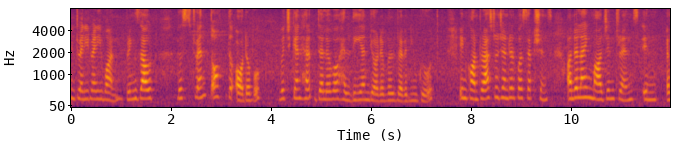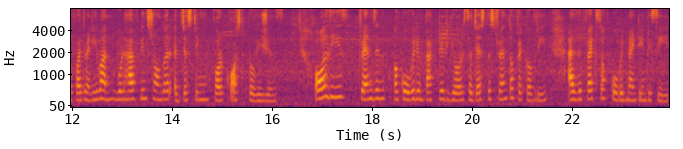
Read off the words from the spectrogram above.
In 2021 brings out the strength of the order book which can help deliver healthy and durable revenue growth in contrast to general perceptions, underlying margin trends in FY21 would have been stronger adjusting for cost provisions. All these trends in a COVID impacted year suggest the strength of recovery as effects of COVID 19 recede.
